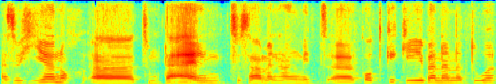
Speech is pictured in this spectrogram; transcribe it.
Also hier noch äh, zum Teil im Zusammenhang mit äh, gottgegebener Natur.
